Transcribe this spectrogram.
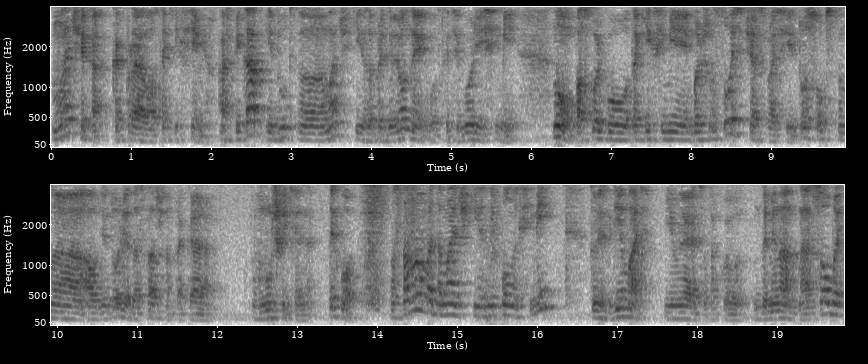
мальчика, как правило, в таких семьях, а в пикап идут э, мальчики из определенной вот, категории семей. Ну, поскольку таких семей большинство сейчас в России, то, собственно, аудитория достаточно такая внушительная. Так вот, в основном это мальчики из неполных семей, то есть где мать является такой вот доминантной особой,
